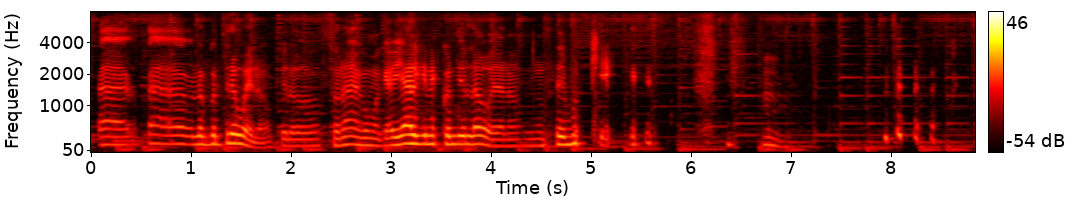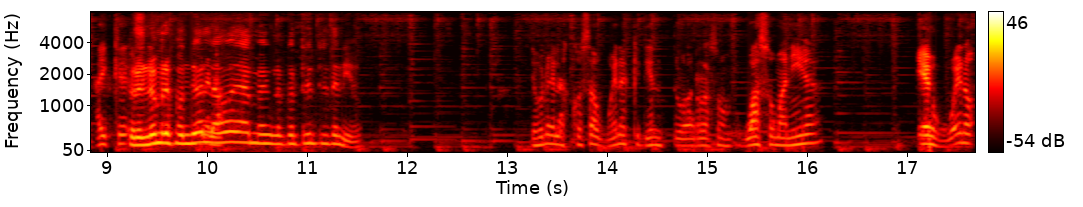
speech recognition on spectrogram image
Está- está- lo encontré bueno, pero sonaba como que había alguien escondido en la bóveda, no, no sé por qué. Hay que, Pero el nombre fondeado en la bóveda me lo encontré entretenido. Es una de las cosas buenas que tiene toda razón. Guasomanía es bueno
